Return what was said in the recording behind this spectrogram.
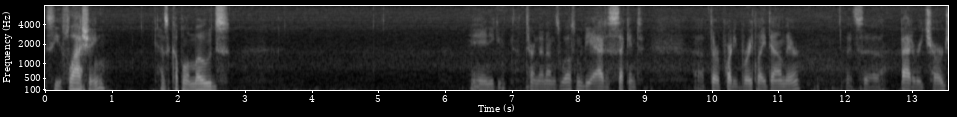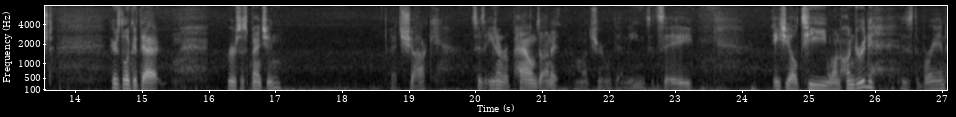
see it flashing. Has a couple of modes. And you can turn that on as well. So maybe add a second uh, third-party brake light down there. That's uh, battery charged. Here's a look at that rear suspension. That shock. It says 800 pounds on it. I'm not sure what that means. It's a HLT 100 is the brand.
